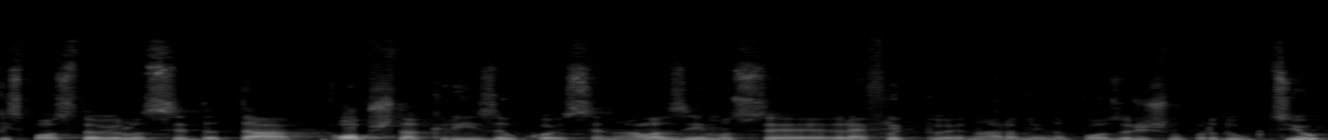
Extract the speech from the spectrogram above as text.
ispostavilo se da ta opšta kriza u kojoj se nalazimo se reflektuje naravno i na pozorišnu produkciju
